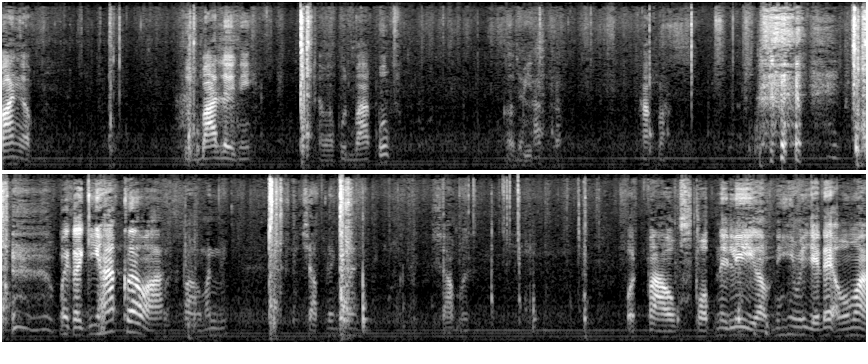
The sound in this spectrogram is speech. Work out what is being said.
บ้านๆครับพื้นบ้านเลยนี่แต่ว่าพื้นบ้านปุ๊บก็จะบิดหักครับหักมา ไม่เคยกินหักแล้วอะเปล่ามันฉับแรงชับเลย ปลดเปล่าพบในรี่ครับ นี่ไม่ใช่ได้เอามา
